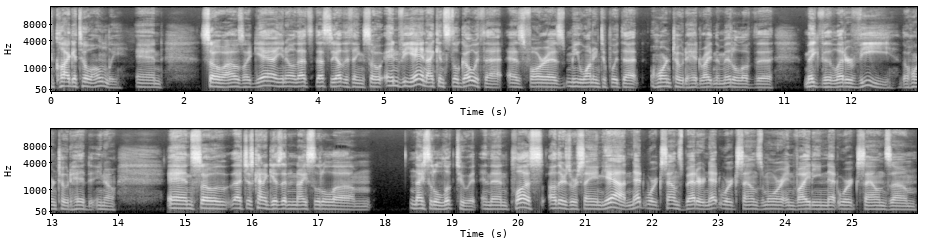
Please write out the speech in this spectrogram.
Klagetoh only and so I was like, yeah, you know, that's that's the other thing. So NVN, I can still go with that as far as me wanting to put that horn toad head right in the middle of the make the letter V the horn toad head, you know. And so that just kind of gives it a nice little um nice little look to it. And then plus others were saying, yeah, network sounds better. Network sounds more inviting. Network sounds um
